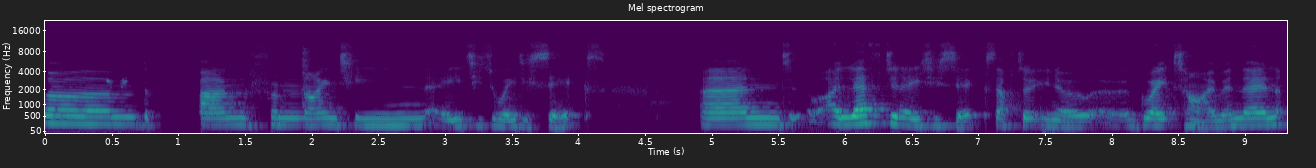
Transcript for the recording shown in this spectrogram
um, the band from 1980 to 86. And I left in 86 after, you know, a great time. And then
